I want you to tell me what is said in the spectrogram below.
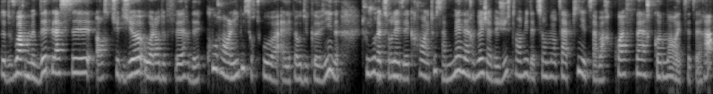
de devoir me déplacer en studio ou alors de faire des cours en ligne, surtout à l'époque du Covid, toujours être sur les écrans et tout, ça m'énervait. J'avais juste envie d'être sur mon tapis et de savoir quoi faire, comment, etc.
